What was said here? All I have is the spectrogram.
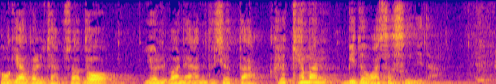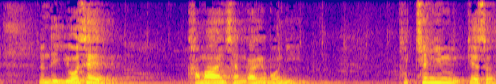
독약을 잡사도 열반에 안 드셨다. 그렇게만 믿어왔었습니다. 그런데 요새 가만히 생각해 보니 부처님께서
